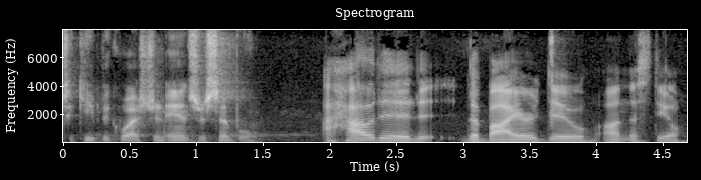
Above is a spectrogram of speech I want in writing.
to keep the question answer simple. How did the buyer do on this deal?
